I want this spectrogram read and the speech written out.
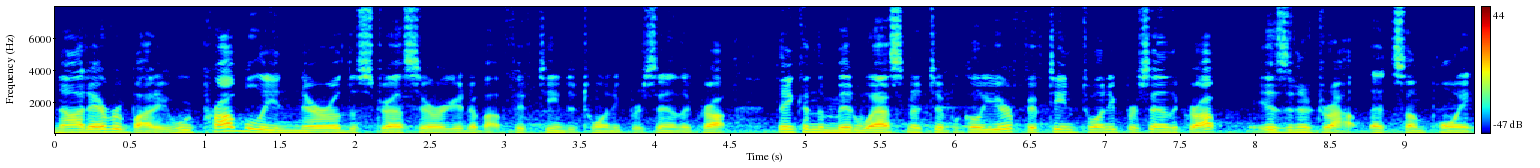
Not everybody. We probably narrowed the stress area to about 15 to 20 percent of the crop. Think in the Midwest in a typical year, 15 to 20 percent of the crop is in a drought at some point.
